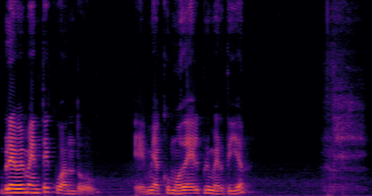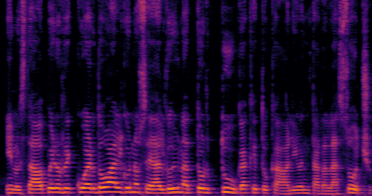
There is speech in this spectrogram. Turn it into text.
brevemente cuando eh, me acomodé el primer día. Y no estaba, pero recuerdo algo, no sé, algo de una tortuga que tocaba alimentar a las 8.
